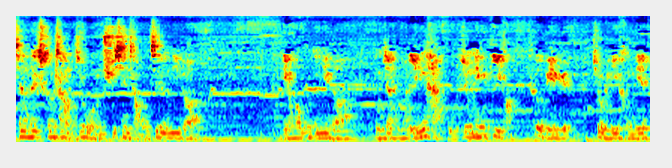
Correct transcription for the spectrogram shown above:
像在车上，就我们去现场，我记得那个莲花坞的那个我们叫什么林海湖，就是那个地方特别远，就有一横店，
